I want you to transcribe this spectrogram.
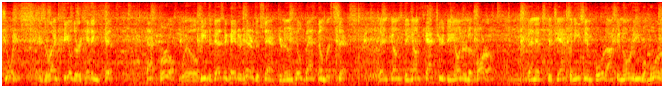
Joyce is the right fielder hitting fifth. Pat Burrell will be the designated hitter this afternoon. He'll bat number six. Then comes the young catcher Dioner Navarro. Then it's the Japanese import Akinori Iwamura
